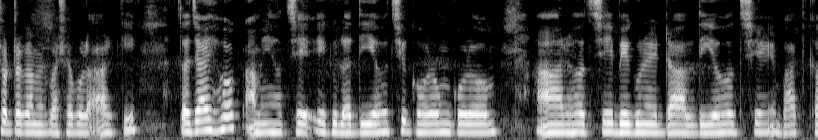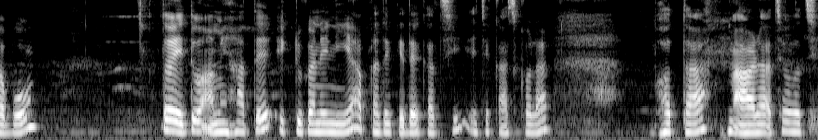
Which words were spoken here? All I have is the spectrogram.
চট্টগ্রামের বাসা বলে আর কি। তো যাই হোক, আমি হচ্ছে এগুলা দিয়ে হচ্ছে গরম গরম, আর হচ্ছে বেগুনের ডাল দিয়ে হচ্ছে ভাত খাব। তো এই তো আমি হাতে একটুখানি নিয়ে আপনাদেরকে দেখাচ্ছি এই যে কাঁচকলার ভর্তা। আর আছে হচ্ছে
